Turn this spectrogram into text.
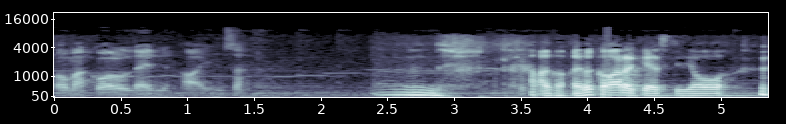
Oma Golden ainsa. Mm, aika, aika karkeasti, joo.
